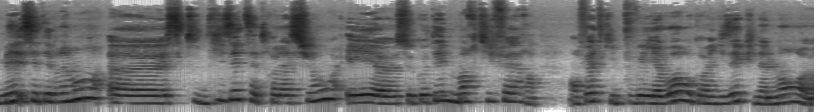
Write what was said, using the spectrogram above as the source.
mais c'était vraiment ce qu'il disait de cette relation et ce côté mortifère en fait qu'il pouvait y avoir, ou quand il disait que finalement, euh,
